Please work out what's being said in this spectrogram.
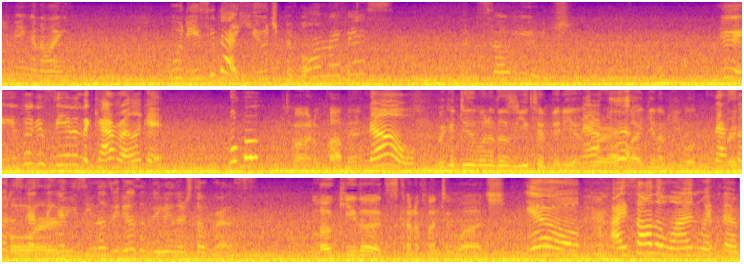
You're being annoying. Ooh, do you see that huge pimple on my face? It's so huge. You, you fucking see it in the camera. Look at. You want me to pop it? No, We could do one of those YouTube videos No. where, like, you know, people that's record. so disgusting. Have you seen those videos? The videos are so gross. Low key though, it's kind of fun to watch. Ew. I saw the one with the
